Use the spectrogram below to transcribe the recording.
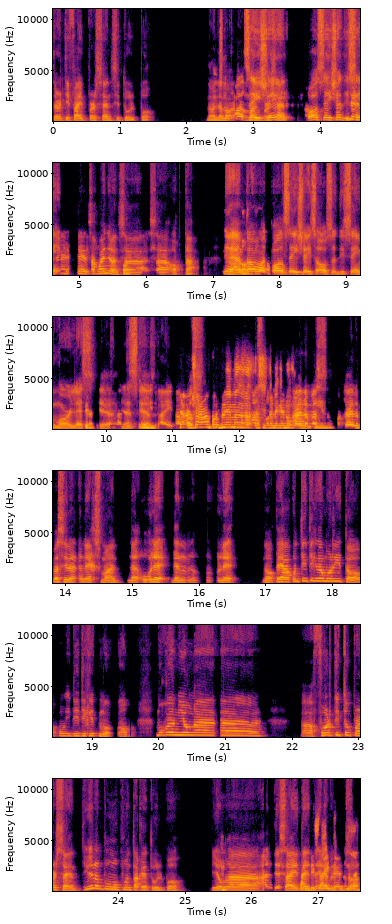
35% si Tulpo. No, So, lamang Paul ng say siya 1%. yan. Paul siya the Hindi, same. hindi, hindi, sa kwan yun, sa, sa Okta. Yeah, I'm talking about Paul Asia is also the same, more or less. Yeah, At yes, the yes. same side. Tsaka, Tapos- tsaka ang problema nga kasi talaga nung paglalabas, admin. paglalabas sila next month na uli, ganun uli. No? Kaya kung titingnan mo rito, kung ididikit mo, mukhang yung ah, ah, 42%, yun ang pumupunta kay Tulpo. Yung ah, undecided, na Undecided, 11%. no?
